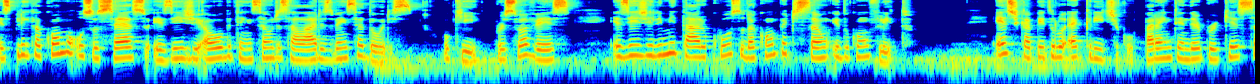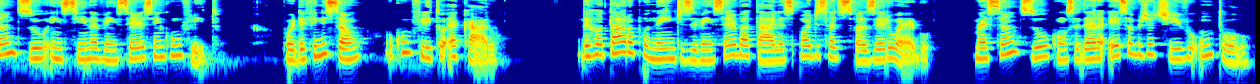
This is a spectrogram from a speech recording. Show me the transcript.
explica como o sucesso exige a obtenção de salários vencedores, o que, por sua vez, exige limitar o custo da competição e do conflito. Este capítulo é crítico para entender por que Sun Tzu ensina a vencer sem conflito. Por definição, o conflito é caro. Derrotar oponentes e vencer batalhas pode satisfazer o ego, mas Sun Tzu considera esse objetivo um tolo.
